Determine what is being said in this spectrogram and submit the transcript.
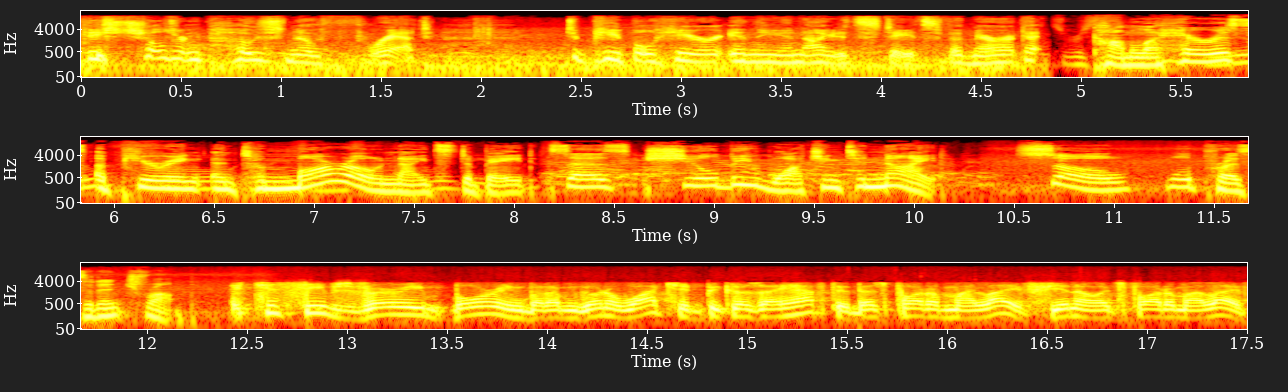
These children pose no threat to people here in the United States of America. Kamala Harris, appearing in tomorrow night's debate, says she'll be watching tonight. So will President Trump. It just seems very boring, but I'm going to watch it because I have to. That's part of my life. You know, it's part of my life.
